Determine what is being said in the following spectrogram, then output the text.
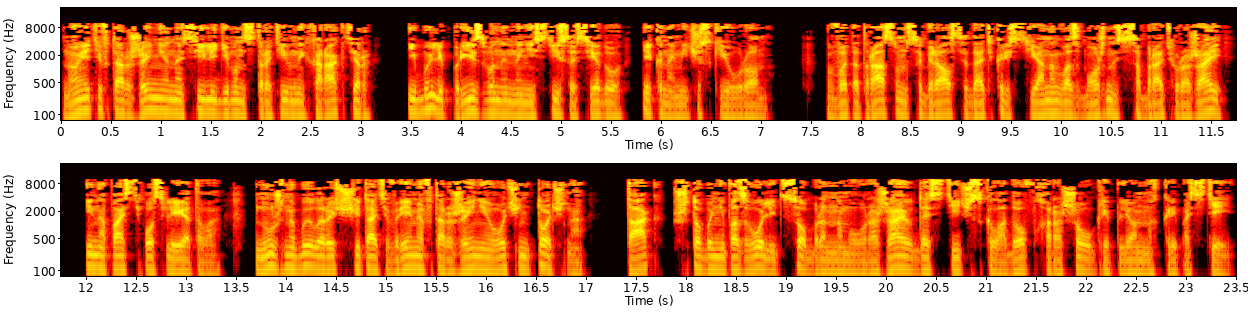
Но эти вторжения носили демонстративный характер и были призваны нанести соседу экономический урон. В этот раз он собирался дать крестьянам возможность собрать урожай и напасть после этого. Нужно было рассчитать время вторжения очень точно, так, чтобы не позволить собранному урожаю достичь складов хорошо укрепленных крепостей.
